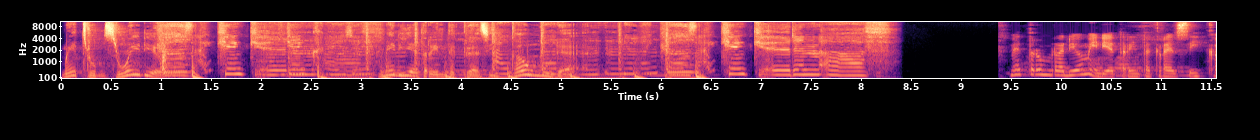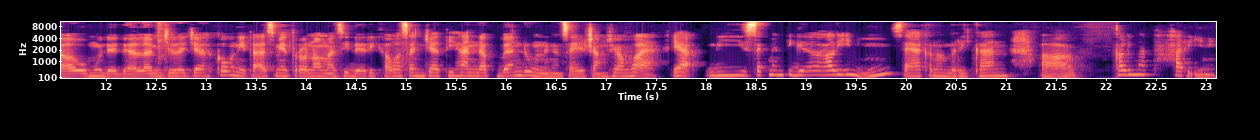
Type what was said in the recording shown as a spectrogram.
Metrums Radio, Cause I can't get enough. media terintegrasi kaum muda. Metrum Radio Media terintegrasi kaum muda dalam jelajah komunitas metronom masih dari kawasan Jati Handap, Bandung dengan saya Chang Xiaohua. Ya, di segmen tiga kali ini saya akan memberikan uh, kalimat hari ini.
